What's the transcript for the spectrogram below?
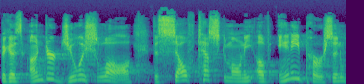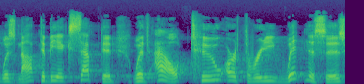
Because under Jewish law, the self testimony of any person was not to be accepted without two or three witnesses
